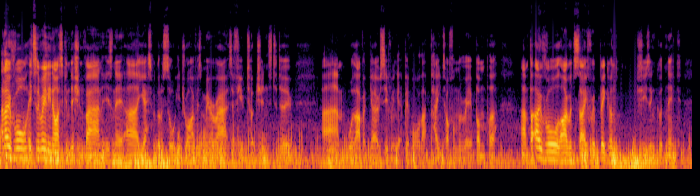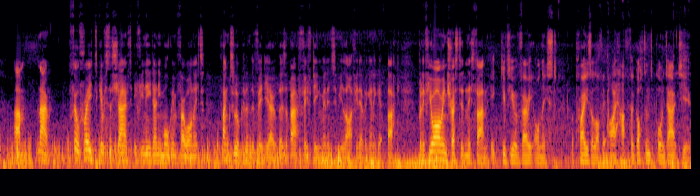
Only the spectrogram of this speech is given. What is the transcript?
And overall, it's a really nice condition van, isn't it? Uh, yes, we've got to sort your driver's mirror out. There's a few touch-ins to do. Um, we'll have a go, see if we can get a bit more of that paint off on the rear bumper. Um, but overall, I would say for a big one, she's in good nick. Um, now, feel free to give us a shout if you need any more info on it. Thanks for looking at the video. There's about 15 minutes of your life you're never going to get back. But if you are interested in this van, it gives you a very honest appraisal of it. I have forgotten to point out to you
